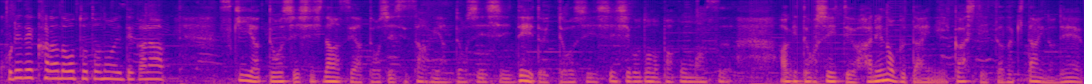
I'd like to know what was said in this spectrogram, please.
これで体を整えてからスキーやってほしいしダンスやってほしいしサーフィンやってほしいしデート行ってほしいし仕事のパフォーマンス上げてほしいっていう晴れの舞台に生かしていただきたいので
